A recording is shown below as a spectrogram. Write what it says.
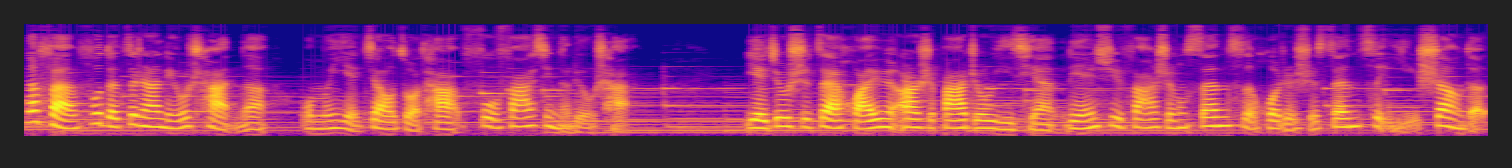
那反复的自然流产呢，我们也叫做它复发性的流产，也就是在怀孕二十八周以前连续发生三次或者是三次以上的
